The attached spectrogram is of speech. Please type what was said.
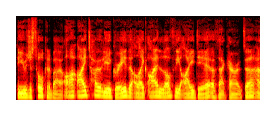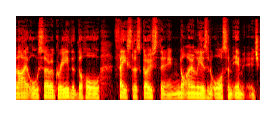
that you were just talking about. I, I totally agree that like I love the idea of that character, and I also agree that the whole faceless ghost thing not only is an awesome image,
